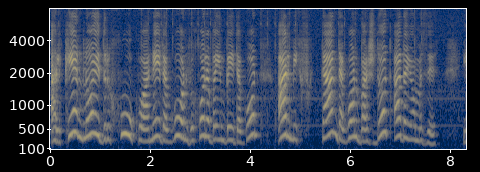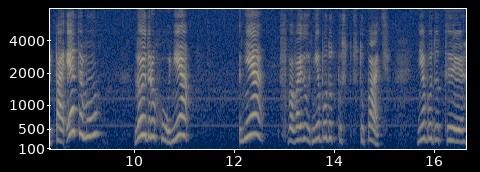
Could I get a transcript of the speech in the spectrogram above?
Алькен лой дрху куаней дагон вихола баим бей дагон Армик михтан дагон баждот ада. И поэтому лоидрху не, не войдут, не будут поступать, не будут э,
